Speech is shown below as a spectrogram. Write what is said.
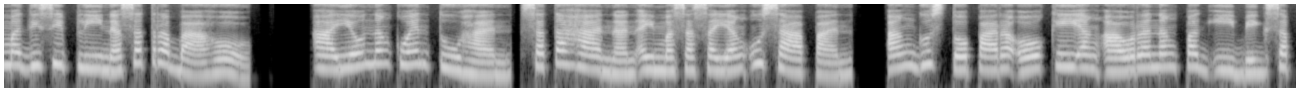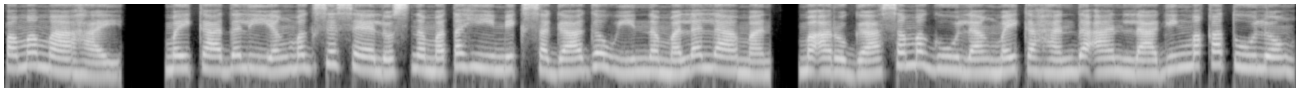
madisiplina sa trabaho. Ayaw ng kwentuhan, sa tahanan ay masasayang usapan, ang gusto para okay ang aura ng pag-ibig sa pamamahay, may kadaliang magseselos na matahimik sa gagawin na malalaman, maaruga sa magulang may kahandaan laging makatulong,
